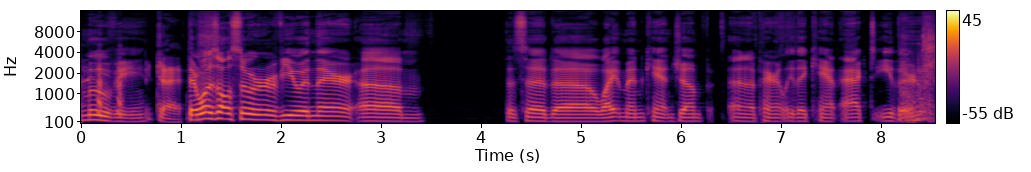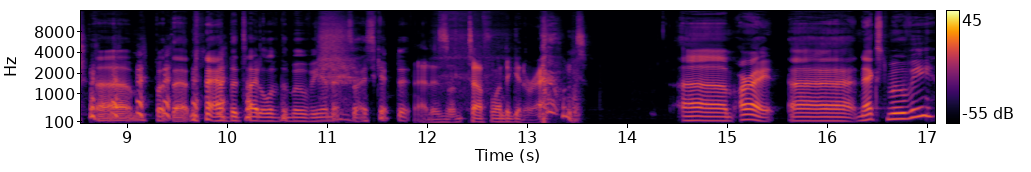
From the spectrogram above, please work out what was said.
movie Okay. there was also a review in there um, that said uh, white men can't jump and apparently they can't act either um, but that had the title of the movie in it so i skipped it That is a tough one to get around. Um, all right. Uh, next movie.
